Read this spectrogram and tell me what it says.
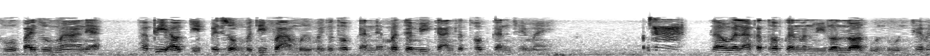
ถูไปถูมาเนี่ย ถ้าพี่เอาจิตไปส่งไปที่ฝ่ามือมันกระทบกันเนี่ย มันจะมีการกระทบกันใช่ไหมค่ะ แล้วเวลากระทบกันมันมีร้อนๆอุ่นๆใช่ไหม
